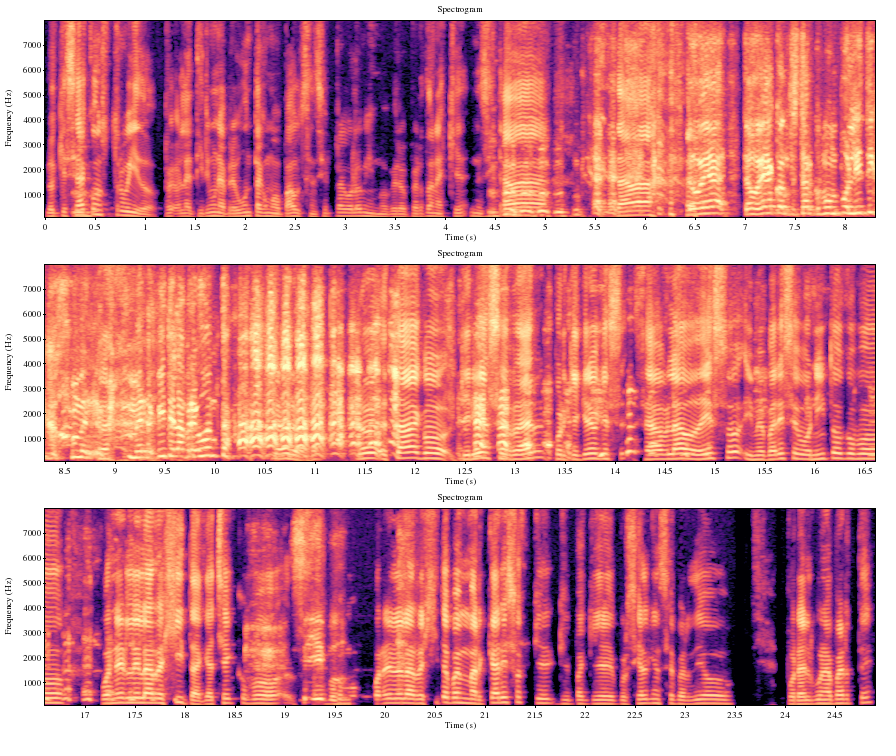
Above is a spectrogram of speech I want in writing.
lo que se ha construido, pero le tiré una pregunta como Paulsen, siempre hago lo mismo, pero perdona, es que necesitaba... te, voy a, te, voy a, contestar como un político, me, me repite la pregunta. claro, estaba como, quería cerrar porque creo que se, ha hablado de eso y me parece bonito como ponerle la rejita, ¿caché? Como, como ponerle la rejita para enmarcar eso, que, para que por si alguien se perdió por alguna parte.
